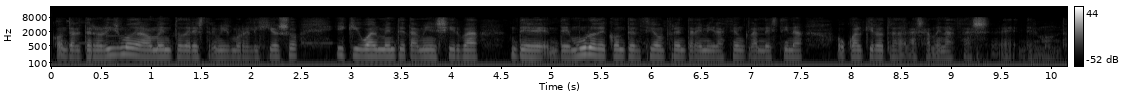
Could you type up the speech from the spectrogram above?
contra el terrorismo, del aumento del extremismo religioso y que igualmente también sirva de, de muro de contención frente a la inmigración clandestina o cualquier otra de las amenazas eh, del mundo.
